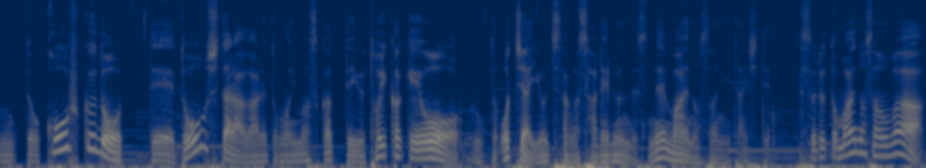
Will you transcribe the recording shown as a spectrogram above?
うんと、幸福度ってどうしたら上がると思いますかっていう問いかけを、うんと、落合陽一さんがされるんですね前野さんに対して。すると前野さんは、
